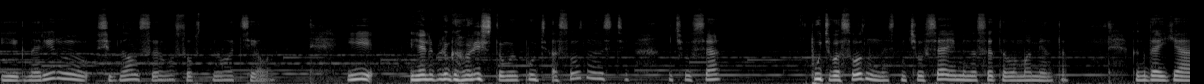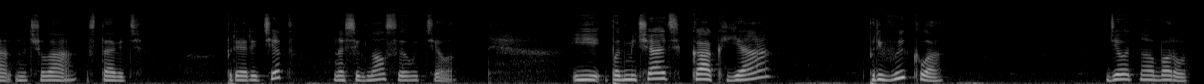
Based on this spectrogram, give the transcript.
и игнорируя сигналы своего собственного тела. И я люблю говорить, что мой путь осознанности начался путь в осознанность начался именно с этого момента, когда я начала ставить приоритет на сигнал своего тела и подмечать, как я привыкла делать наоборот,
